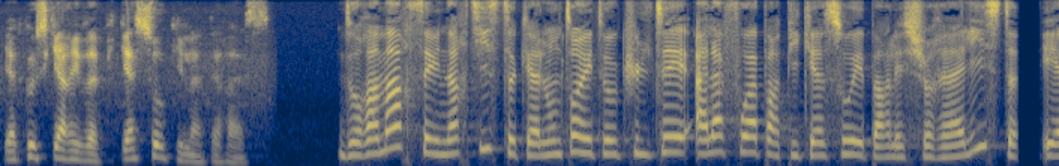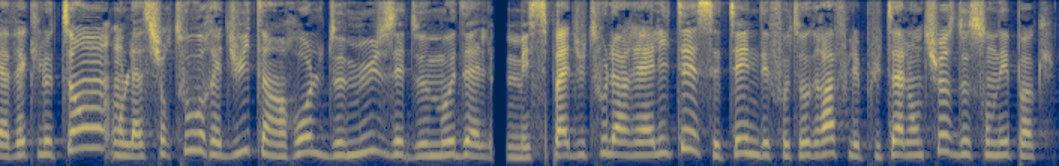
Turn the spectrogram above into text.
Il y a que ce qui arrive à Picasso qui l'intéresse. Dora Maar, c'est une artiste qui a longtemps été occultée à la fois par Picasso et par les surréalistes, et avec le temps, on l'a surtout réduite à un rôle de muse et de modèle. Mais c'est pas du tout la réalité, c'était une des photographes les plus talentueuses de son époque.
